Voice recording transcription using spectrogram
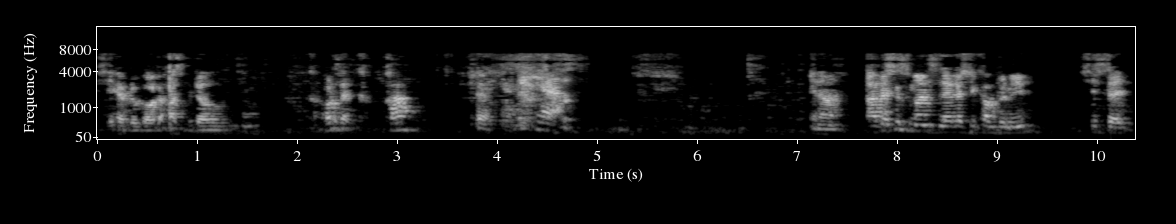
She had to go to hospital. What is that? Car? Yeah. You know, after six months later, she come to me. She said,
